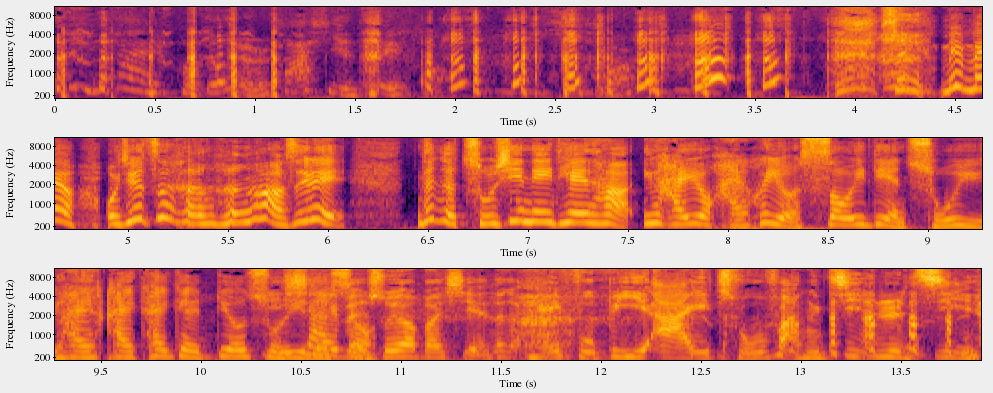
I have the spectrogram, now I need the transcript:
厉害！好多人发现最好。所以没有没有，我觉得这很很好，是因为那个除夕那天哈，因为还有还会有收一点厨余，还还还可以丢厨余的。下一本书要不要写那个 FBI 厨房记日记？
